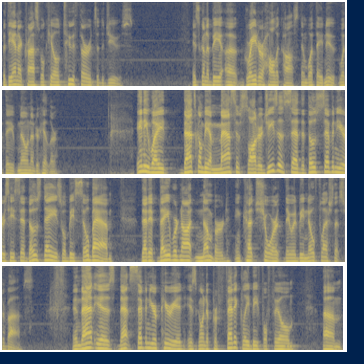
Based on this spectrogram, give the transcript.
but the Antichrist will kill two thirds of the Jews. It's going to be a greater Holocaust than what they knew, what they've known under Hitler. Anyway, that's going to be a massive slaughter. Jesus said that those seven years, he said, those days will be so bad that if they were not numbered and cut short, there would be no flesh that survives. And that is, that seven year period is going to prophetically be fulfilled. Um,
